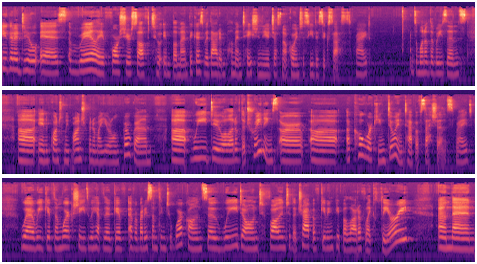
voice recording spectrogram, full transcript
you're to do is really force yourself to implement because without implementation you're just not going to see the success right? It's one of the reasons uh, in quantum leap entrepreneur my year-long program uh, we do a lot of the trainings are uh, a co-working doing type of sessions right where we give them worksheets, we have to give everybody something to work on so we don't fall into the trap of giving people a lot of like theory and then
